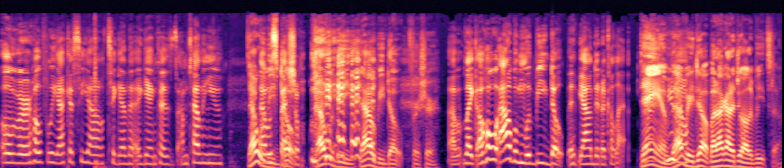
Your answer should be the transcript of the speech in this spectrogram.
over. Hopefully, I can see y'all together again because I'm telling you, That would That be special. dope. That would be that would be dope for sure. uh, like a whole album would be dope if y'all did a collab. Damn, You that'd know. be dope. But I got to do all the beats though,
